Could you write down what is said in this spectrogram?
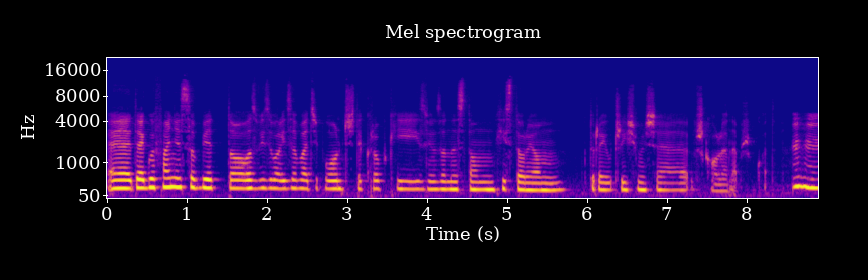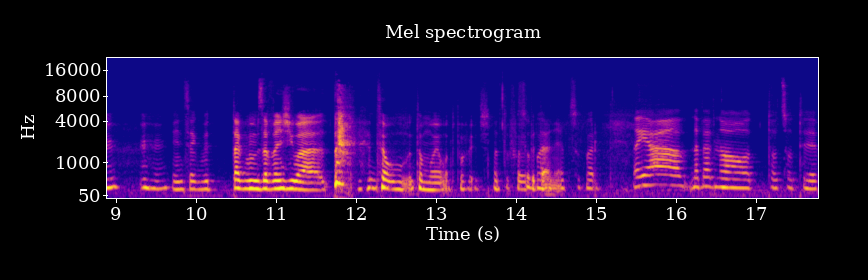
e, to jakby fajnie sobie to zwizualizować i połączyć te kropki związane z tą historią, której uczyliśmy się w szkole na przykład. Mhm. Mhm. Więc jakby tak bym zawęziła tą, tą moją odpowiedź na to twoje Super, pytanie. super. No ja na pewno to, co ty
